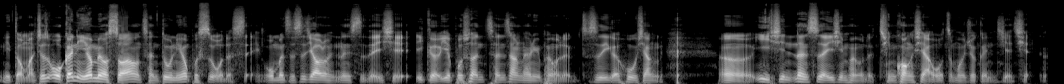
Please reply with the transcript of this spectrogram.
你懂吗？就是我跟你又没有熟到那种程度，你又不是我的谁，我们只是交友软体认识的一些一个，也不算称上男女朋友的，只是一个互相呃异性认识的异性朋友的情况下，我怎么会就跟你借钱呢？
